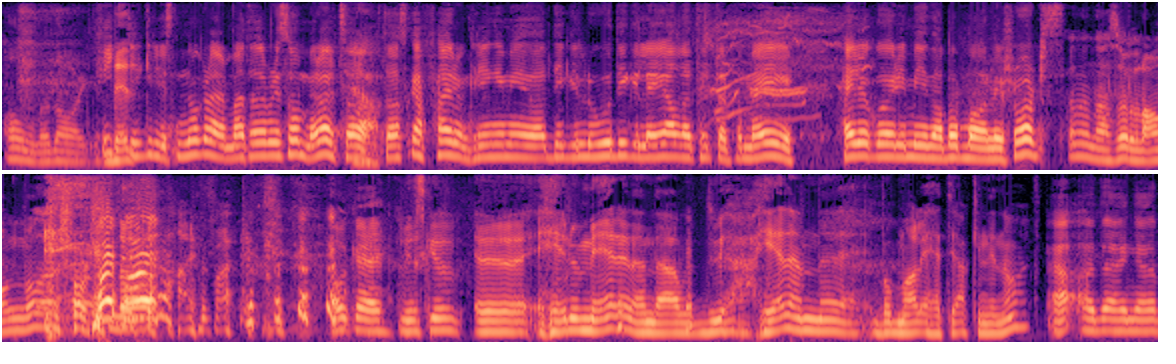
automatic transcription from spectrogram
Alle dager. Fytti grisen, nå gleder jeg meg til det blir sommer, altså. Da skal jeg ferde omkring i mine Diggelo, diggelei, alle titter på meg. Her går i mine Bob Marley-shorts. Den er så lang, og den High shortsen der. five! OK. Vi skal, eh, har du med deg den der Du har den uh, Bob Marley-hettejakken din nå? Ja, den er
